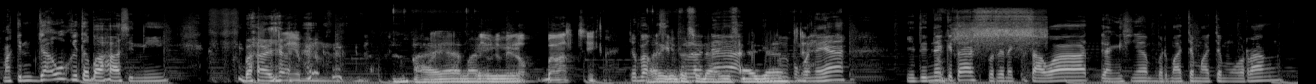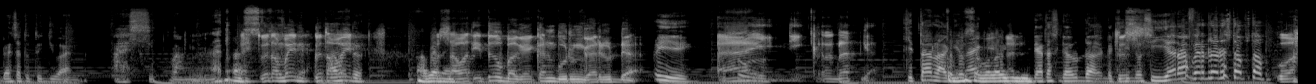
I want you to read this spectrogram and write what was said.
makin jauh kita bahas ini. Bahaya. Iya bener bahaya Ini udah mari belok banget sih. Coba Mari kita sudahi kesimpulannya saja. itu pokoknya ya intinya kita seperti naik pesawat yang isinya bermacam-macam orang dan satu tujuan. Asik banget. Eh, gue tambahin, gue tambahin. Pesawat itu bagaikan burung Garuda. Ih, Ay, di keren banget gak? kita lagi terus naik lagi di atas Garuda dekat Terus- Indosiar. Ah, Ferdo, udah stop stop. Wah,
